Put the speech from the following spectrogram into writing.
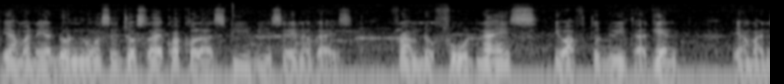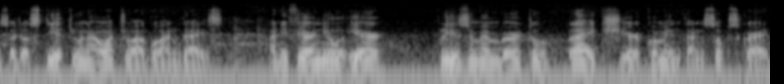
Yeah man, you don't know say just like what Colors TV say you know guys from the food nice you have to do it again yeah man so just stay tuned and watch what are going guys. And if you're new here please remember to like share comment and subscribe.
